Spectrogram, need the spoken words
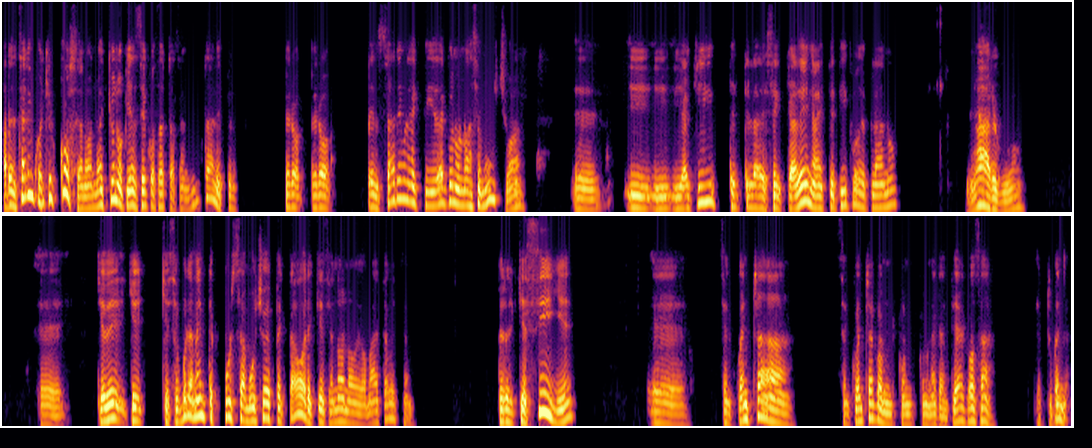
A pensar en cualquier cosa, ¿no? No es que uno piense cosas trascendentales, pero, pero, pero pensar en una actividad que uno no hace mucho. ¿ah? Eh, y, y, aquí te, la desencadena este tipo de plano largo, eh, que, que, seguramente expulsa a muchos espectadores que dicen, no, no veo más esta cuestión. Pero el que sigue eh, se encuentra, se encuentra con, con, una cantidad de cosas estupendas.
